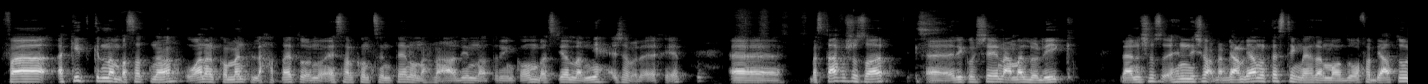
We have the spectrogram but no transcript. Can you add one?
فأكيد كلنا انبسطنا وأنا الكومنت اللي حطيته إنه إيه صار لكم سنتين ونحن قاعدين ناطرينكم بس يلا منيح اجى بالآخر. آه بس تعرفوا شو صار؟ آه ريكوشي انعمل له ليك لأنه شو هن شو عم عم بيعملوا تيستينج لهذا الموضوع فبيعطوه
